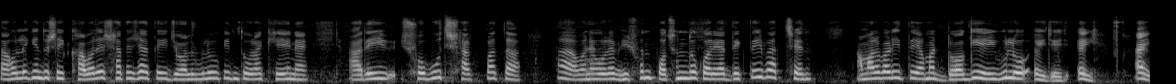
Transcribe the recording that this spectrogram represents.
তাহলে কিন্তু সেই খাবারের সাথে সাথে এই জলগুলোও কিন্তু ওরা খেয়ে নেয়। আর এই সবুজ শাক পাতা হ্যাঁ মানে ওরা ভীষণ পছন্দ করে। আর দেখতেই পাচ্ছেন, আমার বাড়িতে আমার ডগে এইগুলো, এই যে, এই এই,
